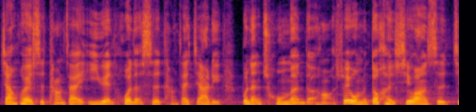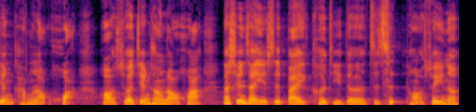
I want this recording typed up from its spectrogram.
将会是躺在医院或者是躺在家里不能出门的哈。所以我们都很希望是健康老化，哈，所以健康老化，那现在也是拜科技的支持，哈，所以呢，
